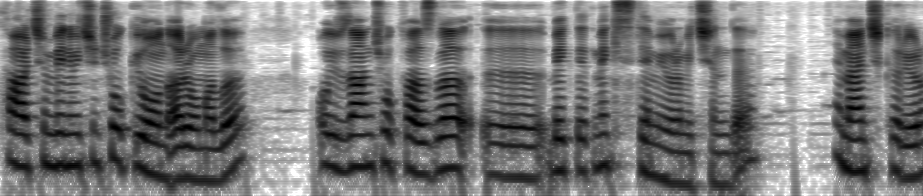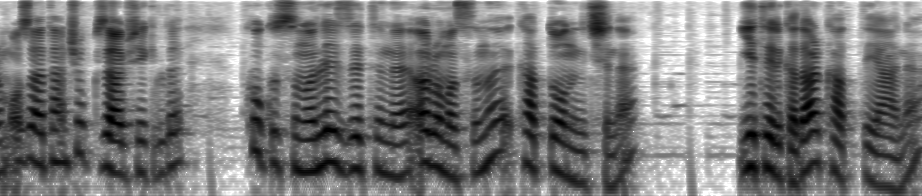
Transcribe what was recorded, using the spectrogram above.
Tarçın benim için çok yoğun aromalı. O yüzden çok fazla e, bekletmek istemiyorum içinde. Hemen çıkarıyorum. O zaten çok güzel bir şekilde kokusunu, lezzetini, aromasını kattı onun içine. Yeteri kadar kattı yani.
